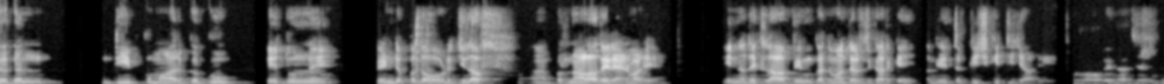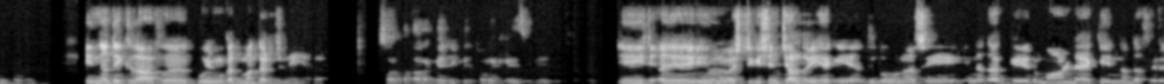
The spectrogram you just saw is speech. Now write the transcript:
ਗਗਨਦੀਪ ਕੁਮਾਰ ਗੱਗੂ, ਇਹ ਦੋਨੇ ਪਿੰਡ ਭਦੌੜ ਜ਼ਿਲ੍ਹਾ ਬਰਨਾਲਾ ਦੇ ਰਹਿਣ ਵਾਲੇ ਆ। ਇਹਨਾਂ ਦੇ ਖਿਲਾਫ ਵੀ ਮੁਕੱਦਮਾ ਦਰਜ ਕਰਕੇ ਅੱਗੇ ਤਫਤੀਸ਼ ਕੀਤੀ ਜਾ ਰਹੀ ਹੈ। ਮਾਮਲੇ ਦਰਜ ਹੈ ਜੀ ਕੋਈ? ਇਹਨਾਂ ਦੇ ਖਿਲਾਫ ਕੋਈ ਮੁਕੱਦਮਾ ਦਰਜ ਨਹੀਂ ਹੈ ਸਰ ਪਤਾ ਲੱਗਿਆ ਜੀ ਕਿੱਥੋਂ ਲੈ ਕੇ ਆਏ ਸੀਗੇ? ਇਹ ਅਹ, ਇਹ ਇਨਵੈਸਟੀਗੇਸ਼ਨ ਚੱਲ ਰਹੀ ਹੈਗੀ ਹੈ। ਜਦੋਂ ਹੁਣ ਅਸੀਂ ਇਹਨਾਂ ਦਾ ਅੱਗੇ ਰਿਮਾਂਡ ਲੈ ਕੇ ਇਹਨਾਂ ਦਾ ਫਿਰ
